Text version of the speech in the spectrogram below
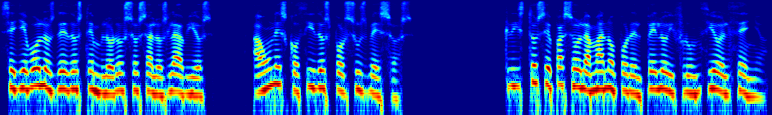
Se llevó los dedos temblorosos a los labios, aún escocidos por sus besos. Cristo se pasó la mano por el pelo y frunció el ceño.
